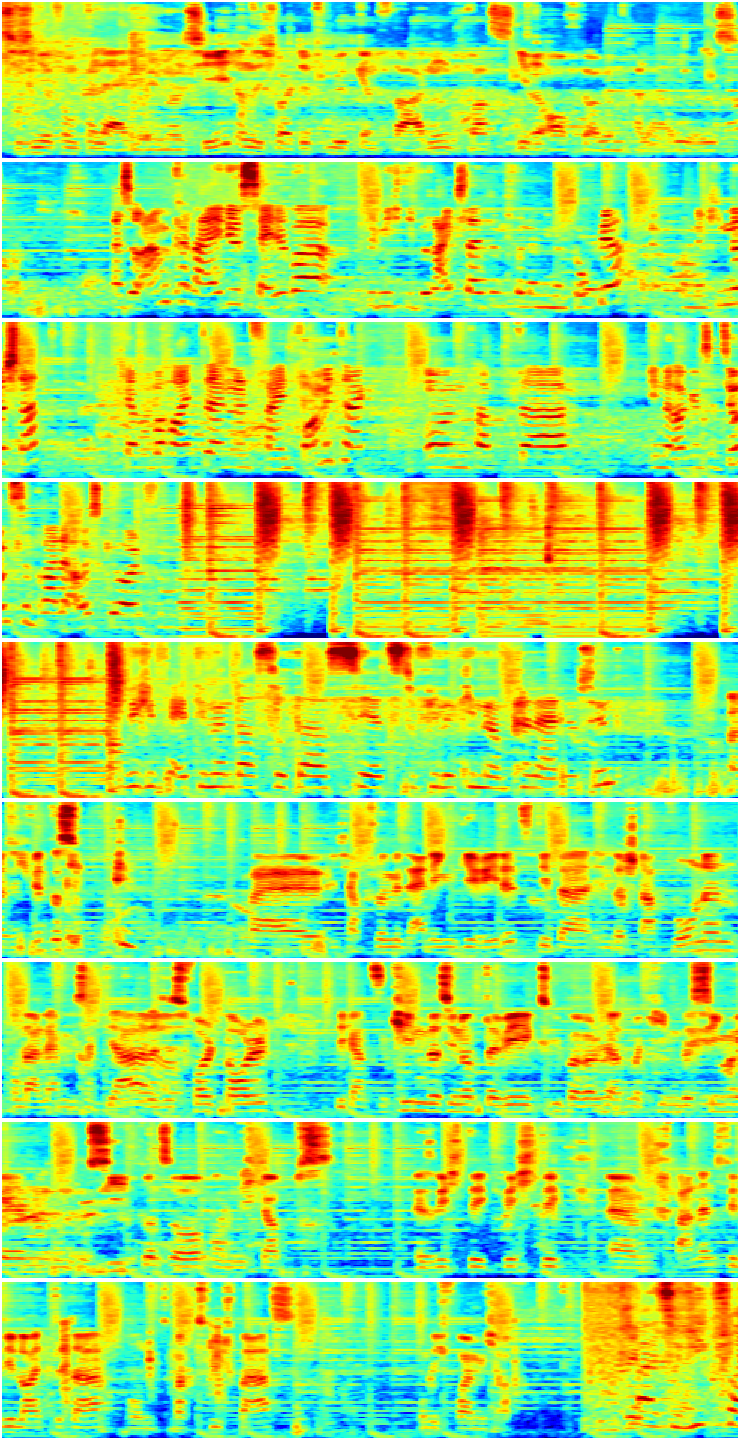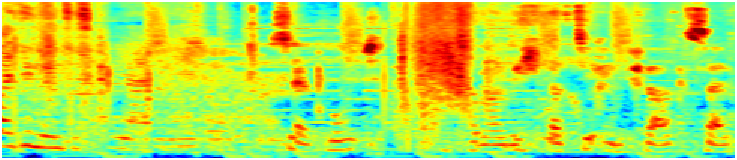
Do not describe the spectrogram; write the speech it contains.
Sie sind ja vom Kaleidio, wie man sieht, und ich wollte, würde gerne fragen, was Ihre Aufgabe im Kaleidio ist. Also am Kaleidio selber bin ich die Bereichsleitung von der Minotopia, von der Kinderstadt. Ich habe aber heute einen freien Vormittag und habe da in der Organisationszentrale ausgeholfen. Wie gefällt Ihnen das so, dass jetzt so viele Kinder am Kaleido sind? Also ich finde das super, weil ich habe schon mit einigen geredet, die da in der Stadt wohnen und alle haben gesagt, ja, das ist voll toll, die ganzen Kinder sind unterwegs, überall hört man Kinder singen und Musik und so und ich glaube, es ist richtig, richtig ähm, spannend für die Leute da und macht viel Spaß und ich freue mich auch. Also wie gefällt Ihnen das Kaleido? Sehr gut. Ich freue mich, dass ihr im Schwarz seid.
